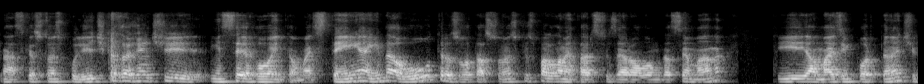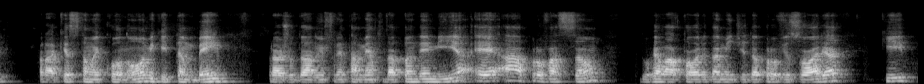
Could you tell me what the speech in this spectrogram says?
nas questões políticas a gente encerrou então, mas tem ainda outras votações que os parlamentares fizeram ao longo da semana e a mais importante para a questão econômica e também para ajudar no enfrentamento da pandemia é a aprovação do relatório da medida provisória que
